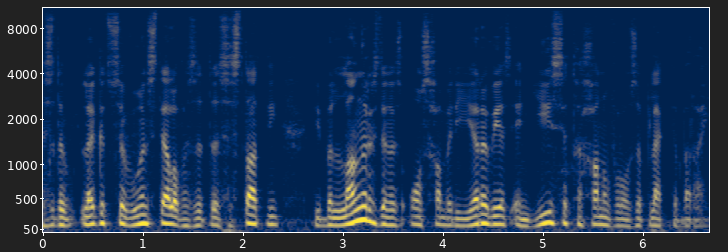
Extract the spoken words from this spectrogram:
is dit lyk dit so 'n woonstel of is dit 'n stad nie. Die belangrikste ding is ons gaan by die Here wees en Jesus het gegaan om vir ons 'n plek te berei.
